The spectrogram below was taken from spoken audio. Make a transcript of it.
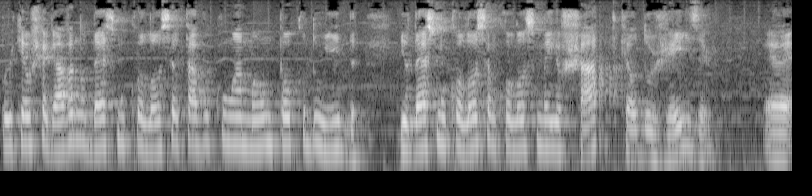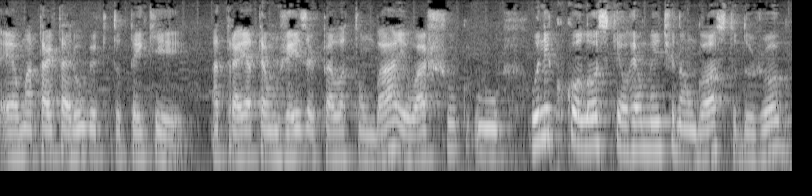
porque eu chegava no décimo colosso eu tava com a mão um pouco doída. E o décimo colosso é um colosso meio chato, que é o do Geyser. É, é uma tartaruga que tu tem que atrair até um Geyser para ela tombar. Eu acho o único colosso que eu realmente não gosto do jogo.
